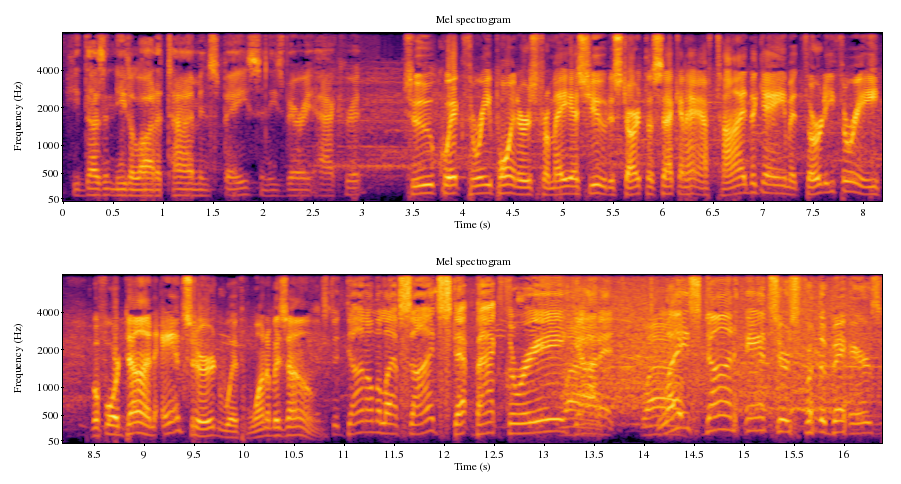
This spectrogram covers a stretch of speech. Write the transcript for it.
he doesn't need a lot of time and space, and he's very accurate. Two quick three pointers from ASU to start the second half tied the game at 33 before Dunn answered with one of his own. It's to Dunn on the left side, step back three, wow. got it. Wow. Lace Dunn answers for the Bears.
